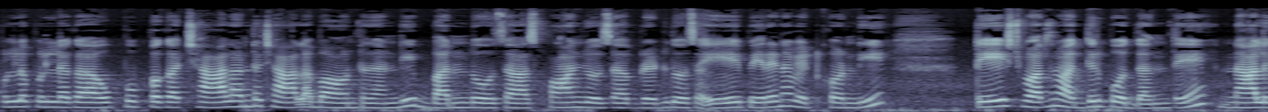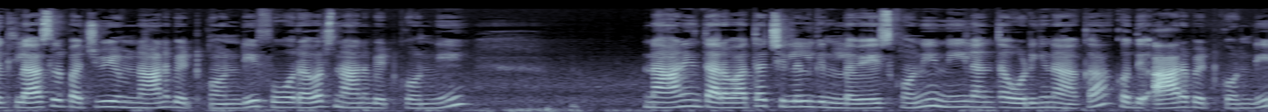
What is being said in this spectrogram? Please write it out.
పుల్ల పుల్లగా ఉప్పు ఉప్పగా చాలా అంటే చాలా బాగుంటుందండి. Bun dosa sponge dosa bread dosa ఏ పేరైనా పెట్టుకోండి. టేస్ట్ మాత్రం అదిరిపోద్ది అంతే. నాలుగు గ్లాసులు పచ్చిబియ్యం నానబెట్టుకోండి. ఫోర్ అవర్స్ నానబెట్టుకోండి. నానిన తర్వాత చిల్లల గిన్నెలో వేసుకొని నీళ్ళంతా ఒడిగినాక కొద్దిగా ఆరబెట్టుకోండి.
